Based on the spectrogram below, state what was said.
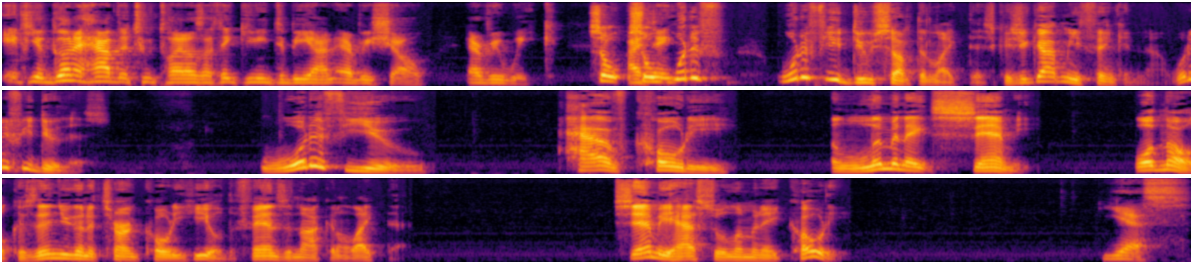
If you're gonna have the two titles, I think you need to be on every show every week. So, I so think- what if what if you do something like this? Because you got me thinking now. What if you do this? What if you have Cody eliminate Sami? Well, no, because then you're going to turn Cody heel. The fans are not going to like that. Sami has to eliminate Cody, Yes,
